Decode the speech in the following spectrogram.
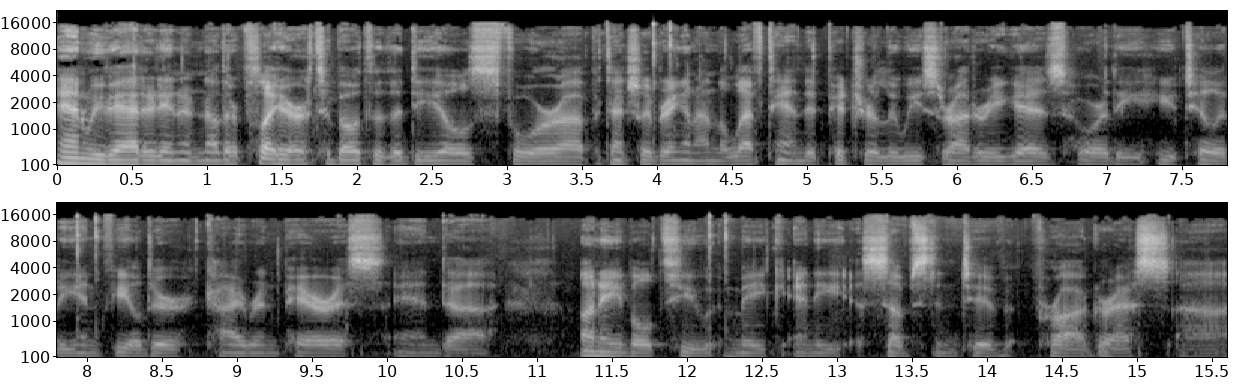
And we've added in another player to both of the deals for uh, potentially bringing on the left handed pitcher Luis Rodriguez or the utility infielder Kyren Paris, and uh, unable to make any substantive progress uh,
